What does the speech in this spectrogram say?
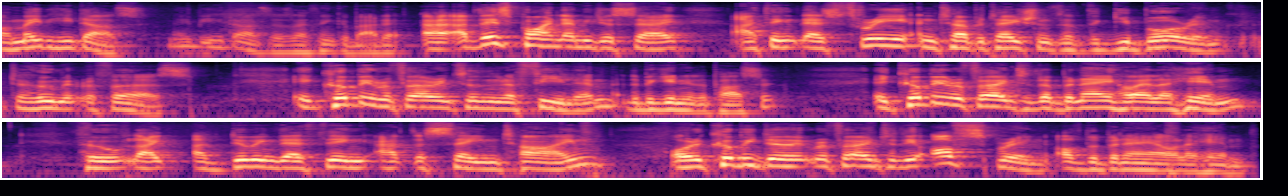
or maybe he does. Maybe he does, as I think about it. Uh, at this point, let me just say, I think there's three interpretations of the Giborim to whom it refers. It could be referring to the Nephilim at the beginning of the pasuk. It could be referring to the Bnei HaElohim, who like are doing their thing at the same time, or it could be doing, referring to the offspring of the Bnei HaElohim.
